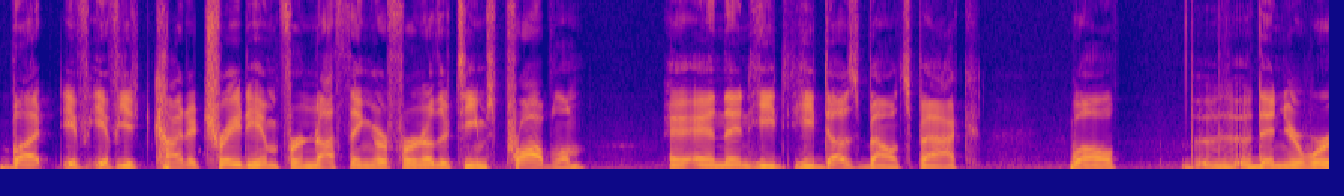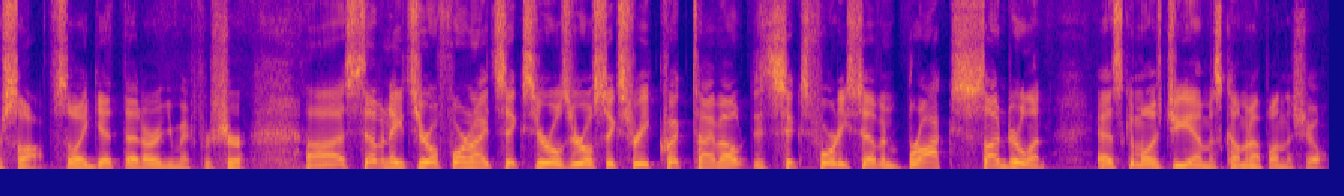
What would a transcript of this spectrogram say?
But if if you kind of trade him for nothing or for another team's problem, and then he he does bounce back, well, then you're worse off. So I get that argument for sure. Uh, 780-496-0063. Quick timeout at 647. Brock Sunderland, Eskimos GM, is coming up on the show.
